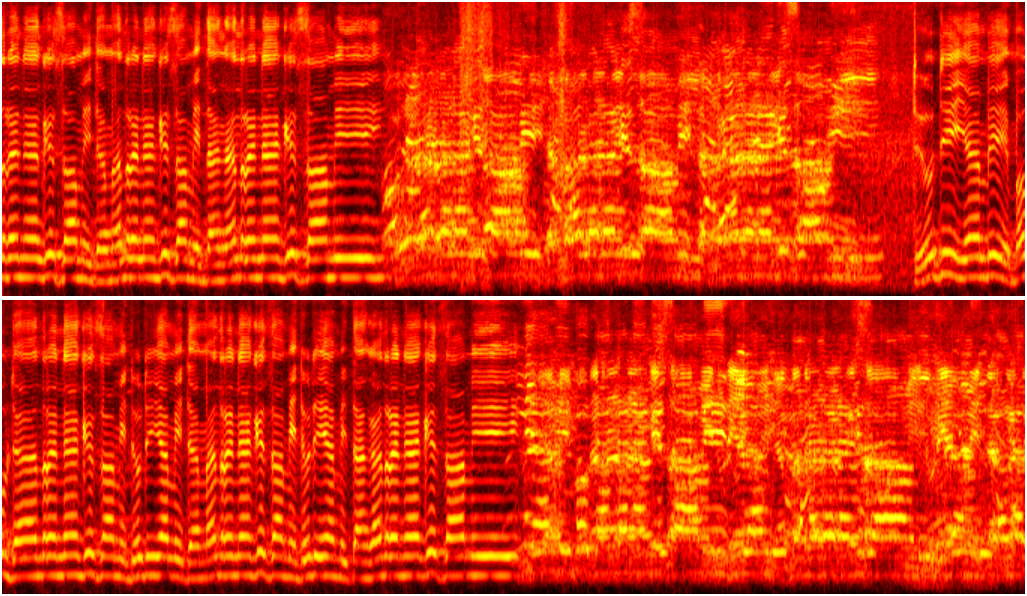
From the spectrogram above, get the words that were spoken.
ဒ္ဓံတရဏံကိစ္ဆာမိဓမ္မံတရဏံကိစ္ဆာမိသံဃံတရဏံကိစ္ဆာမိဘုရားရဏကိသာမိဓမ္မရဏကိသာမိသံဃာရဏကိသာမိဒုတိယံပိဗုဒ္ဓံတရဏံကိစ္ဆာမိဒုတိယမိဓမ္မံတရဏံကိစ္ဆာမိဒုတိယမိသံဃံတရဏံကိစ္ဆာမိဒုတိယမိဗုဒ္ဓံတဏ္ဍကိသာမိဒုတိယမိဓမ္မံတဏ္ဍကိသာမိဒုတိယမိသံဃံတဏ္ဍကိသာမိ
